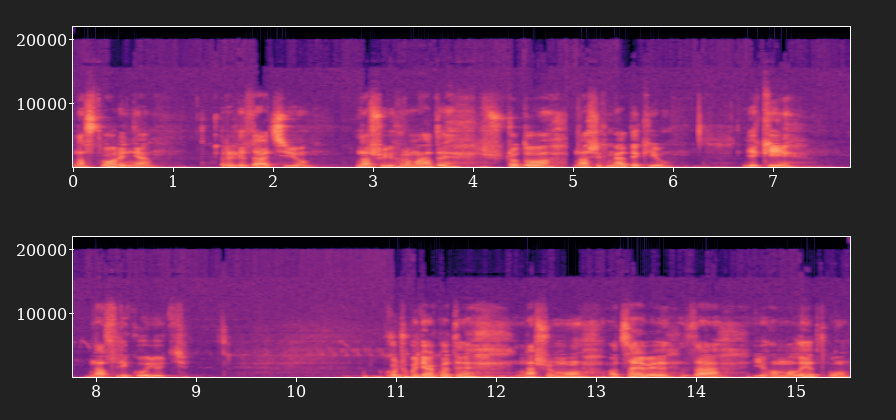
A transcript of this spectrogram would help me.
на створення, реалізацію нашої громади щодо наших медиків, які нас лікують. Хочу подякувати нашому отцеві за його молитву,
